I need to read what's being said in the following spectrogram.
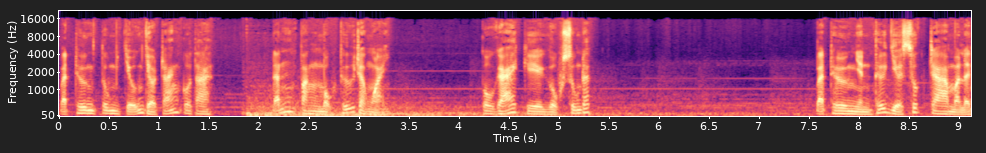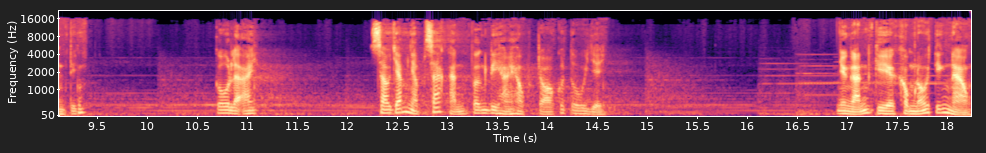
Bạch Hương tung chưởng vào trán cô ta, Đánh văng một thứ ra ngoài. Cô gái kia gục xuống đất. Bạch Hương nhìn thứ vừa xuất ra mà lên tiếng. Cô là ai? Sao dám nhập xác Hạnh Vân đi hại học trò của tôi vậy? Nhưng ảnh kia không nói tiếng nào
